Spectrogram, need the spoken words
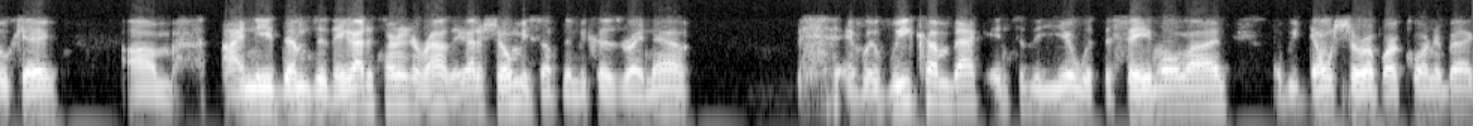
okay. Um, I need them to. They got to turn it around. They got to show me something because right now, if, if we come back into the year with the same O line and we don't show up our cornerbacks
